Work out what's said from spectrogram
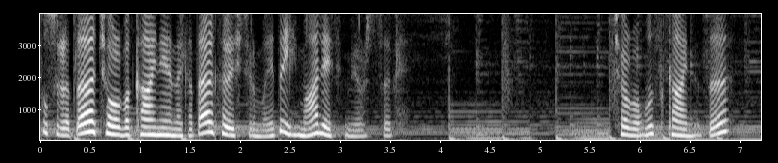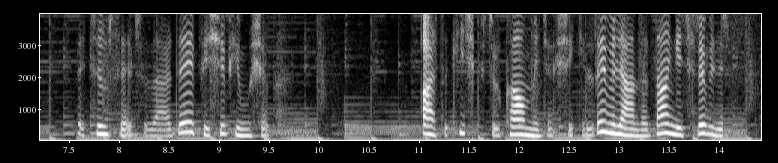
Bu sırada çorba kaynayana kadar karıştırmayı da ihmal etmiyoruz tabi. Çorbamız kaynadı ve tüm sebzeler de pişip yumuşadı. Artık hiçbir tür kalmayacak şekilde blenderdan geçirebiliriz.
